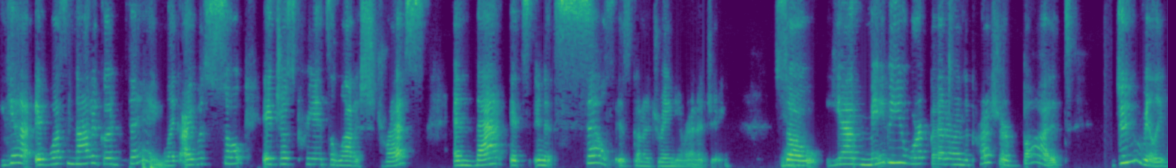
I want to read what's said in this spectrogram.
yeah, it was not a good thing. Like I was so it just creates a lot of stress and that it's in itself is going to drain your energy. So, yeah, maybe you work better under pressure, but do you really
